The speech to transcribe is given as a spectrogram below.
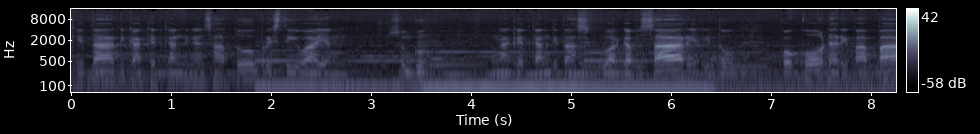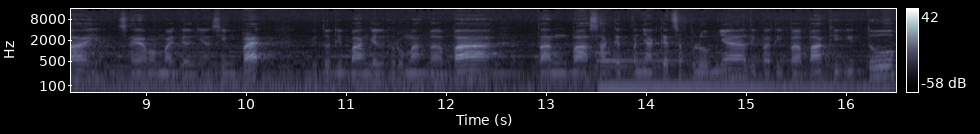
kita dikagetkan dengan satu peristiwa yang sungguh mengagetkan kita keluarga besar yaitu Koko dari Papa ya, saya memanggilnya Simpek itu dipanggil ke rumah Bapak tanpa sakit penyakit sebelumnya tiba-tiba pagi itu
